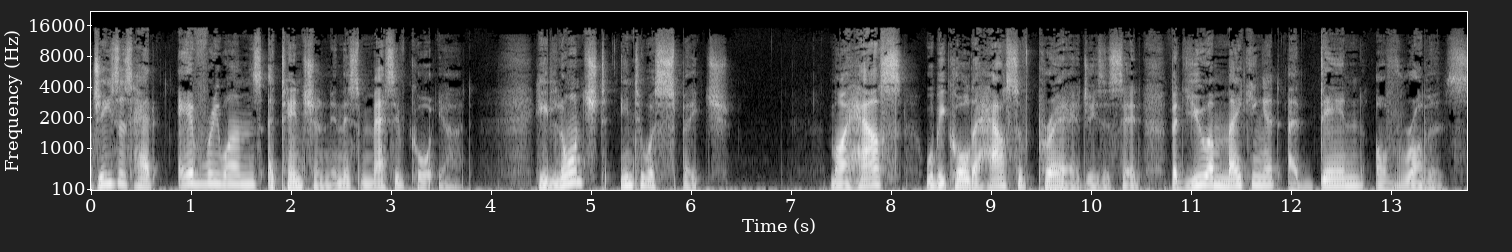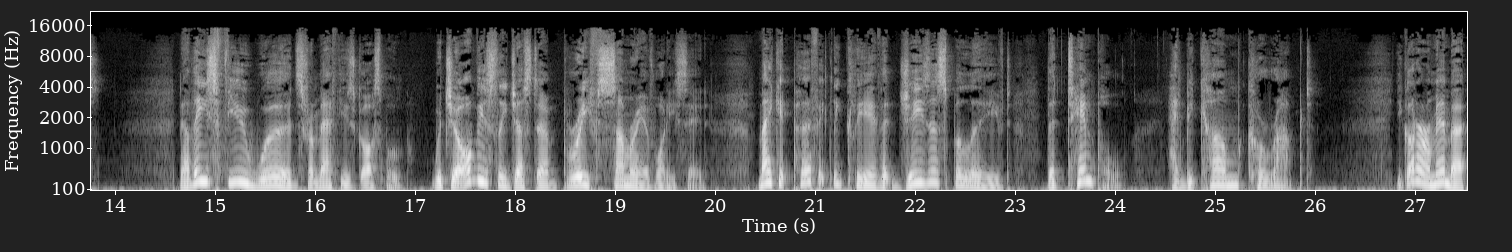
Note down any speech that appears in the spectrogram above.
Jesus had everyone's attention in this massive courtyard, he launched into a speech. My house will be called a house of prayer, Jesus said, but you are making it a den of robbers. Now, these few words from Matthew's Gospel, which are obviously just a brief summary of what he said, make it perfectly clear that Jesus believed the temple had become corrupt. You've got to remember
